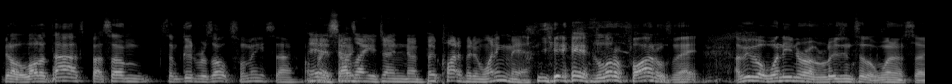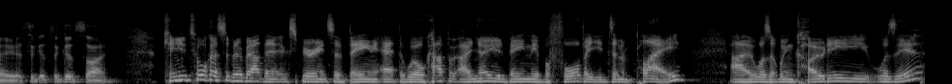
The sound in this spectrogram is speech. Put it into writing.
it's been a lot of darts, but some some good results for me. So I'm yeah, it sounds like you're doing a bit, quite a bit of winning there. yeah, it's a lot of finals, mate. I'm either winning or I'm losing to the winner, so it's a, it's a good sign. Can you talk us a bit about the experience of being at the World Cup? I know you'd been there before, but you didn't play. Uh, was it when Cody was there?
